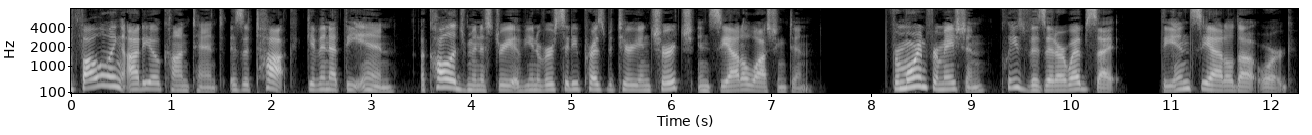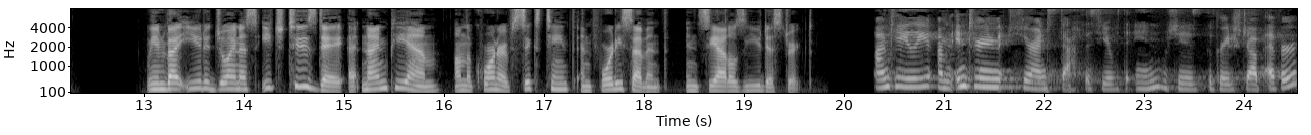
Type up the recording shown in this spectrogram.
following audio content is a talk given at The Inn, a college ministry of University Presbyterian Church in Seattle, Washington. For more information, please visit our website, theinnseattle.org. We invite you to join us each Tuesday at 9 p.m. on the corner of 16th and 47th in Seattle's U District. I'm Kaylee. I'm an intern here on staff this year with the Inn, which is the greatest job ever.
